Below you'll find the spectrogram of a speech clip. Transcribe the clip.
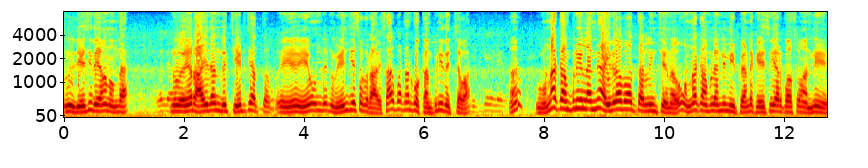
నువ్వు చేసేది ఏమైనా ఉందా? నువ్వేం రాజధాని తెచ్చి ఏటి చేస్తావు? ఏ- ఏముంది? నువ్వేం చేసావు? రా విశాఖపట్నానికి ఒక కంపెనీ తెచ్చావా? ఉన్న కంపెనీలన్నీ హైదరాబాద్ తరలించేనావు. ఉన్న కంపెనీలన్నీ నీ పెండ కేసీఆర్ కోసం అన్నీ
